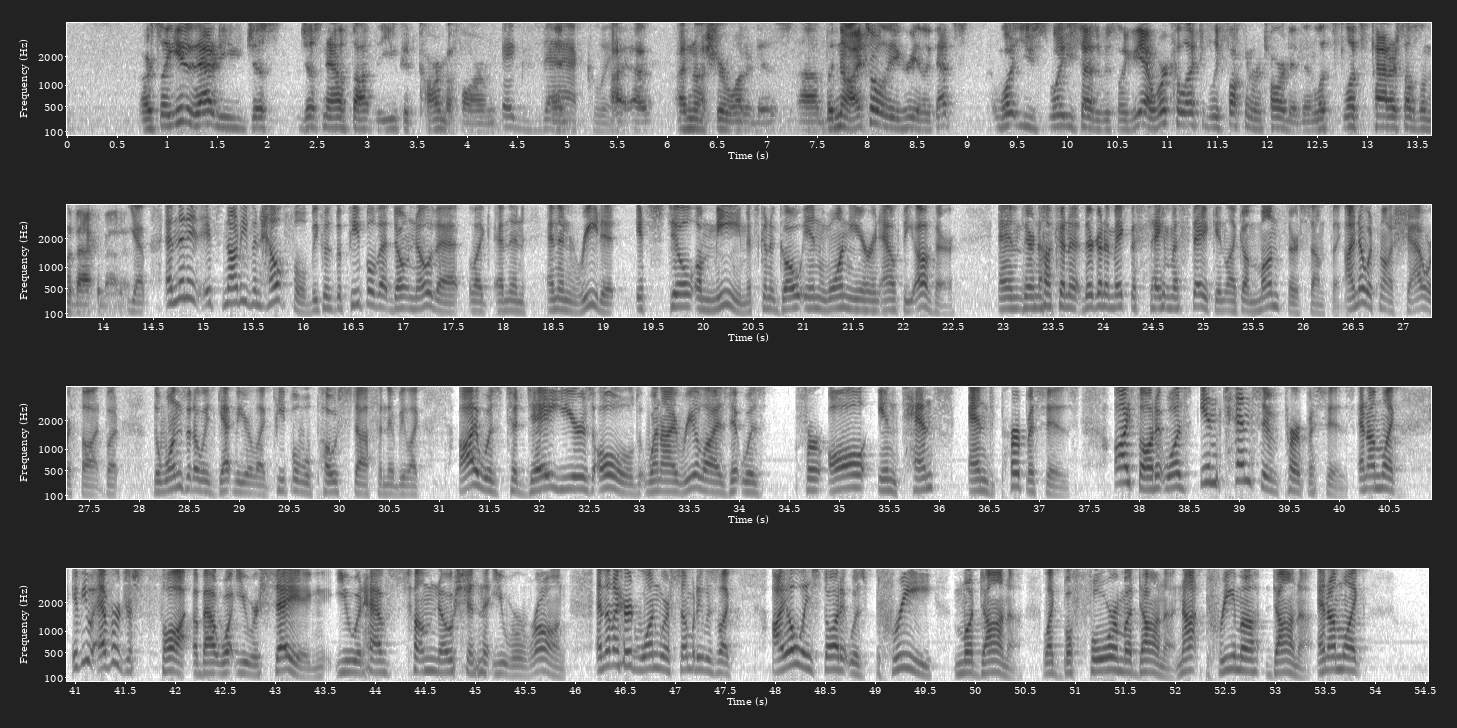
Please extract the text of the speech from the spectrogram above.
Or it's like either that, or you just just now thought that you could karma farm. Exactly. I, I, I'm not sure what it is, uh, but no, I totally agree. Like that's what you what you said. Was like, yeah, we're collectively fucking retarded, and let's let's pat ourselves on the back about it. Yep. And then it, it's not even helpful because the people that don't know that, like, and then and then read it, it's still a meme. It's to go in one ear and out the other, and they're not gonna they're gonna make the same mistake in like a month or something. I know it's not a shower thought, but the ones that always get me are like people will post stuff and they'll be like, I was today years old when I realized it was for all intents and purposes. I thought it was intensive purposes. And I'm like, if you ever just thought about what you were saying, you would have some notion that you were wrong. And then I heard one where somebody was like, I always thought it was pre Madonna, like before Madonna, not prima donna. And I'm like,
